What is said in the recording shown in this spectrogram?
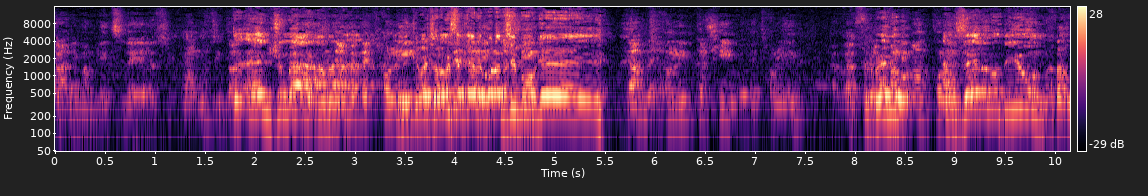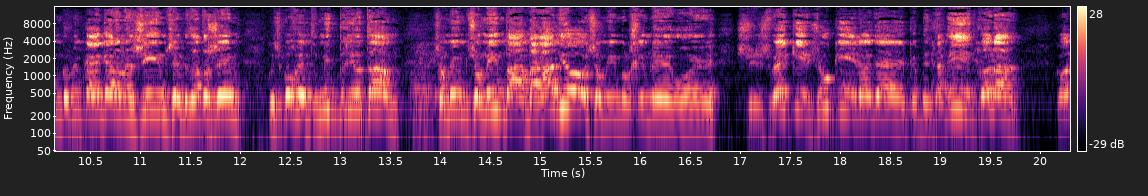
אני ממליץ ל- לשמוע מוזיקה. זה אין שום בעיה, אבל אני מקווה שלא מסתכל על כל הציבור כ... גם לחולים קשים בבית חולים, רבנו, על. זה אין לנו דיון. אנחנו מדברים כרגע על אנשים שבעזרת השם, הקדוש ברוך הוא יתמיד בריאותם. שומעים, שומעים ברדיו, שומעים, הולכים לשווקי, שוקי, לא יודע, בן דוד, כל ה... כל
